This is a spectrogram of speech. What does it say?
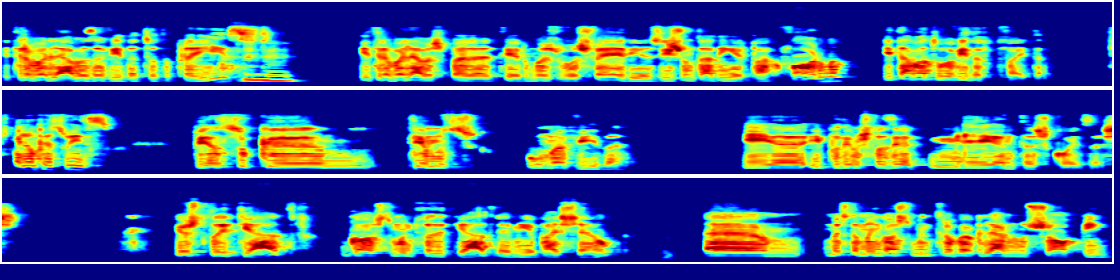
e trabalhavas a vida toda para isso Uhum. e trabalhavas para ter umas boas férias e juntar dinheiro para a reforma e estava a tua vida feita. Eu não penso isso. Penso que hum, temos uma vida e, eh, e podemos fazer milhentas coisas. Eu estudei teatro, gosto muito de fazer teatro, é a minha paixão, Hum, mas também gosto muito de trabalhar no shopping,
